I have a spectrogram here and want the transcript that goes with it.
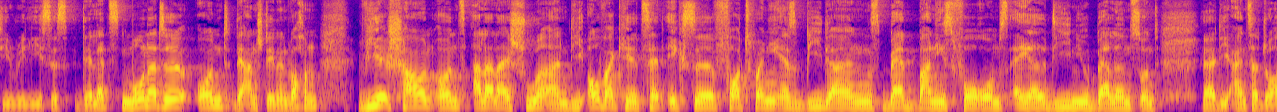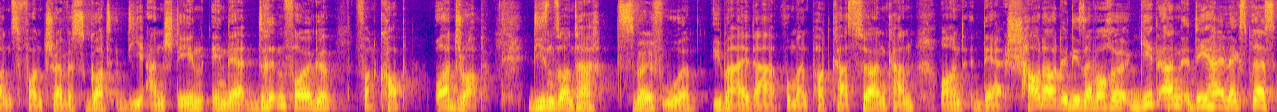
die Releases der letzten Monate und der anstehenden Wochen. Wir schauen uns allerlei Schuhe an, die Overkill ZX, 420 SB Dunks, Bad Bunnies Forums, ALD, New Balance und äh, die 1er Jordans von Travis Scott, die anstehen in der dritten Folge von Cop Ohrdrop. Diesen Sonntag 12 Uhr, überall da, wo man Podcasts hören kann. Und der Shoutout in dieser Woche geht an DHL Express.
